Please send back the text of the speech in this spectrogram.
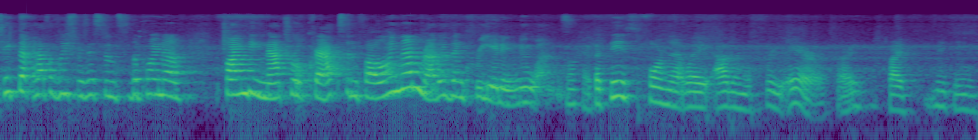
take that path of least resistance to the point of finding natural cracks and following them rather than creating new ones. Okay, but these form that way out in the free air, right? By making,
